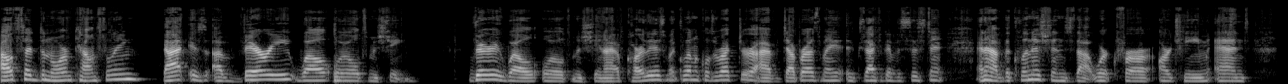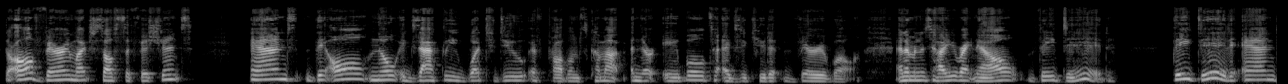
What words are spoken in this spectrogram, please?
outside the norm counseling, that is a very well oiled machine very well oiled machine. I have Carly as my clinical director. I have Deborah as my executive assistant, and I have the clinicians that work for our, our team. And they're all very much self sufficient and they all know exactly what to do if problems come up and they're able to execute it very well. And I'm going to tell you right now, they did. They did. And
